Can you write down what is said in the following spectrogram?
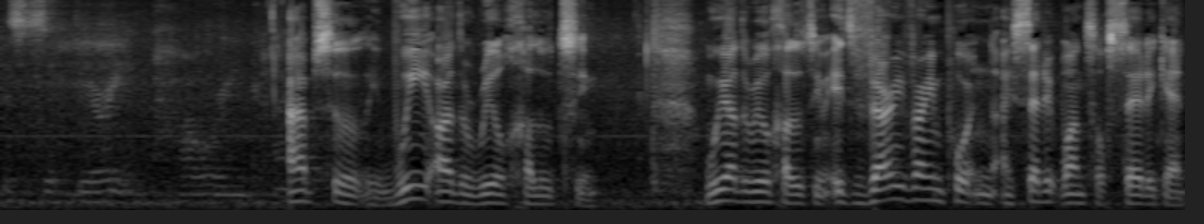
this is a very empowering. Absolutely, we are the real chalutzim. We are the real chalutzim. It's very, very important. I said it once, I'll say it again.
